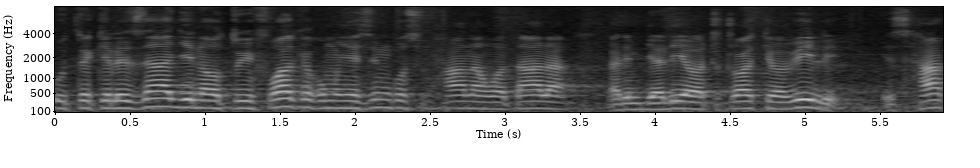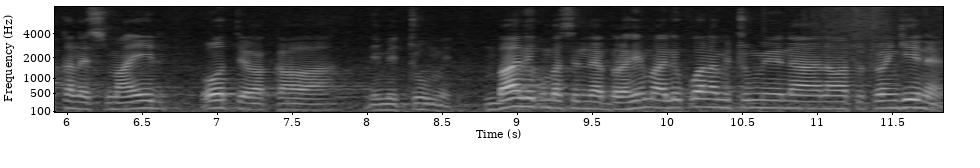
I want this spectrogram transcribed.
utekelezaji na utuifu wake kwa Mwenyezi Mungu Subhanahu wa Ta'ala, alimjalia watoto wake wawili Ishaq na Ismail, wote wakawa ni mitume. Mbali kwamba Sayyidina Ibrahim alikuwa na mitume na, na watoto wengine,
